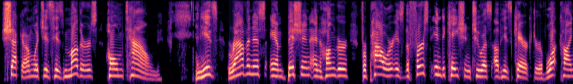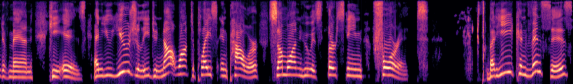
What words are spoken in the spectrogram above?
Shechem, which is his mother's hometown. And his ravenous ambition and hunger for power is the first indication to us of his character, of what kind of man he is. And you usually do not want to place in power someone who is thirsting for it. But he convinces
